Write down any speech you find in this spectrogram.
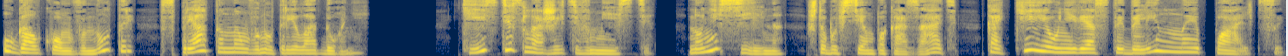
уголком внутрь, спрятанным внутри ладоней. Кисти сложить вместе, но не сильно, чтобы всем показать, какие у невесты длинные пальцы.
